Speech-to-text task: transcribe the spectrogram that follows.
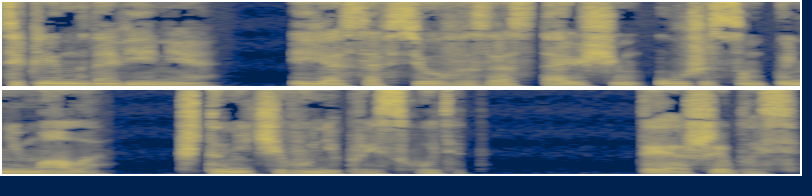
Текли мгновения, и я со все возрастающим ужасом понимала, что ничего не происходит. Ты ошиблась,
